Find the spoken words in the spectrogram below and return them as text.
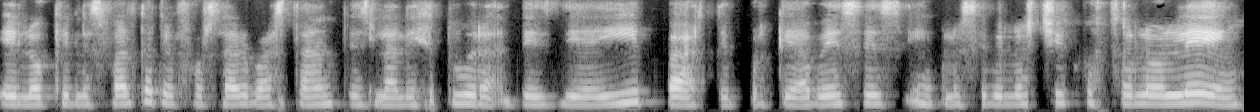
eh, lo que les falta reforzar bastante es la lectura. Desde ahí parte, porque a veces inclusive los chicos solo leen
